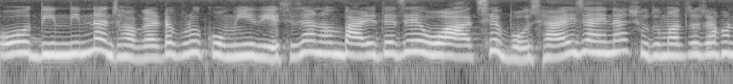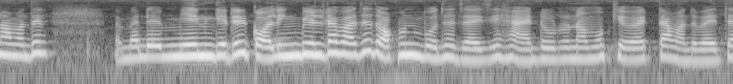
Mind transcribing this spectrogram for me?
ও দিন দিন না ঝগড়াটা পুরো কমিয়ে দিয়েছে। জানো, বাড়িতে যে ও আছে বোঝাই যায় না। শুধুমাত্র যখন আমাদের মানে মেন গেটের কলিং বেলটা বাজে, তখন বোঝা যায় যে হ্যাঁ ডোডো নামক কেউ একটা আমাদের বাড়িতে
